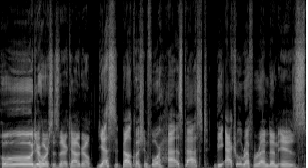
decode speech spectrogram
Hold your horses there, cowgirl. Yes, ballot question four has passed. The actual referendum is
